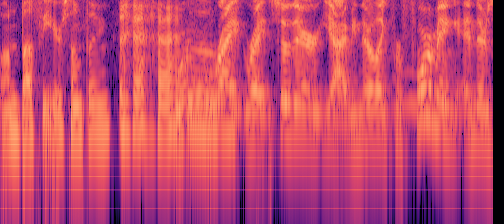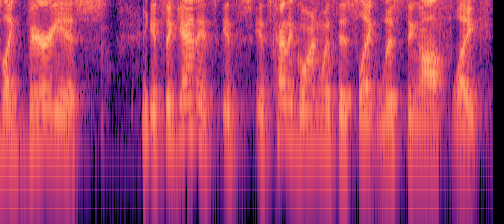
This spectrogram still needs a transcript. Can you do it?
on Buffy or something. right right so they're yeah i mean they're like performing and there's like various Like- it's again it's it's it's kind of going with this like listing off like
